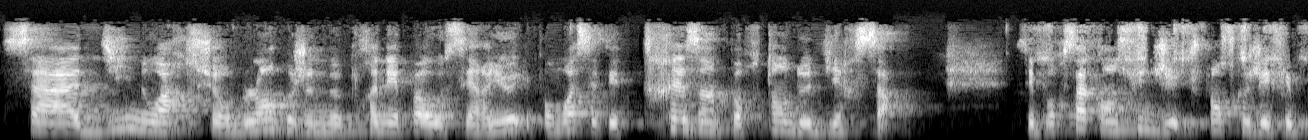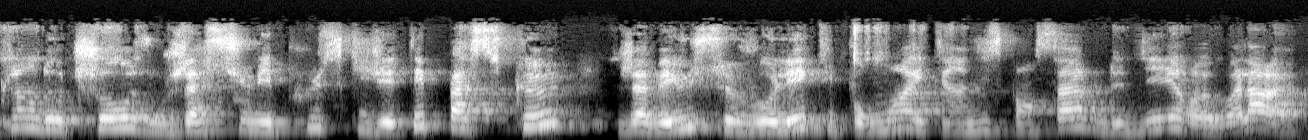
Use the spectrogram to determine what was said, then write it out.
ça a dit noir sur blanc que je ne me prenais pas au sérieux. Et pour moi, c'était très important de dire ça. C'est pour ça qu'ensuite, je pense que j'ai fait plein d'autres choses où j'assumais plus qui j'étais parce que j'avais eu ce volet qui pour moi était indispensable de dire, euh, voilà,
